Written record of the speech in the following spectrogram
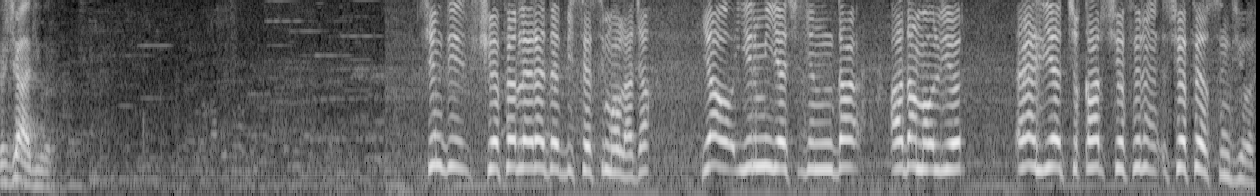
rica ediyorum. Şimdi şoförlere de bir sesim olacak. Ya 20 yaşında adam oluyor, ehliyet çıkar şoför, şoförsün diyor.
